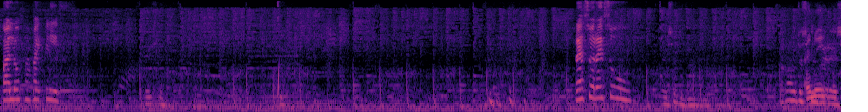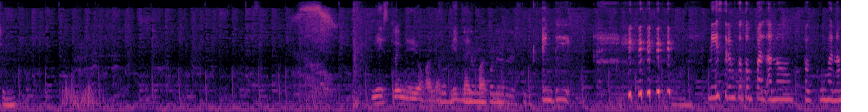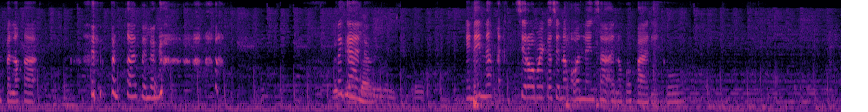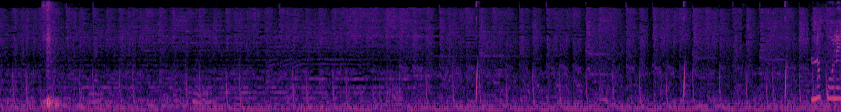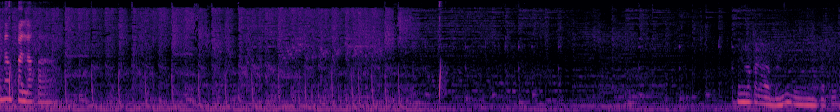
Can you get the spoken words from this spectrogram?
Follow ka kay Cliff. Okay. Reso, reso. Resin ba? Naka-auto Ano skill yun? ba resin? Ni-stream niyo yung ano, Midnight Party. Ay, hindi. Ni-stream ko tong pal, ano, pagkuha ng palaka. palaka talaga. Tagalog. And then, naka, si Romer kasi naka-online sa ano ko, pari ko. Ano kulay ng palaka? Ano nakalaban yun? Yung patay.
